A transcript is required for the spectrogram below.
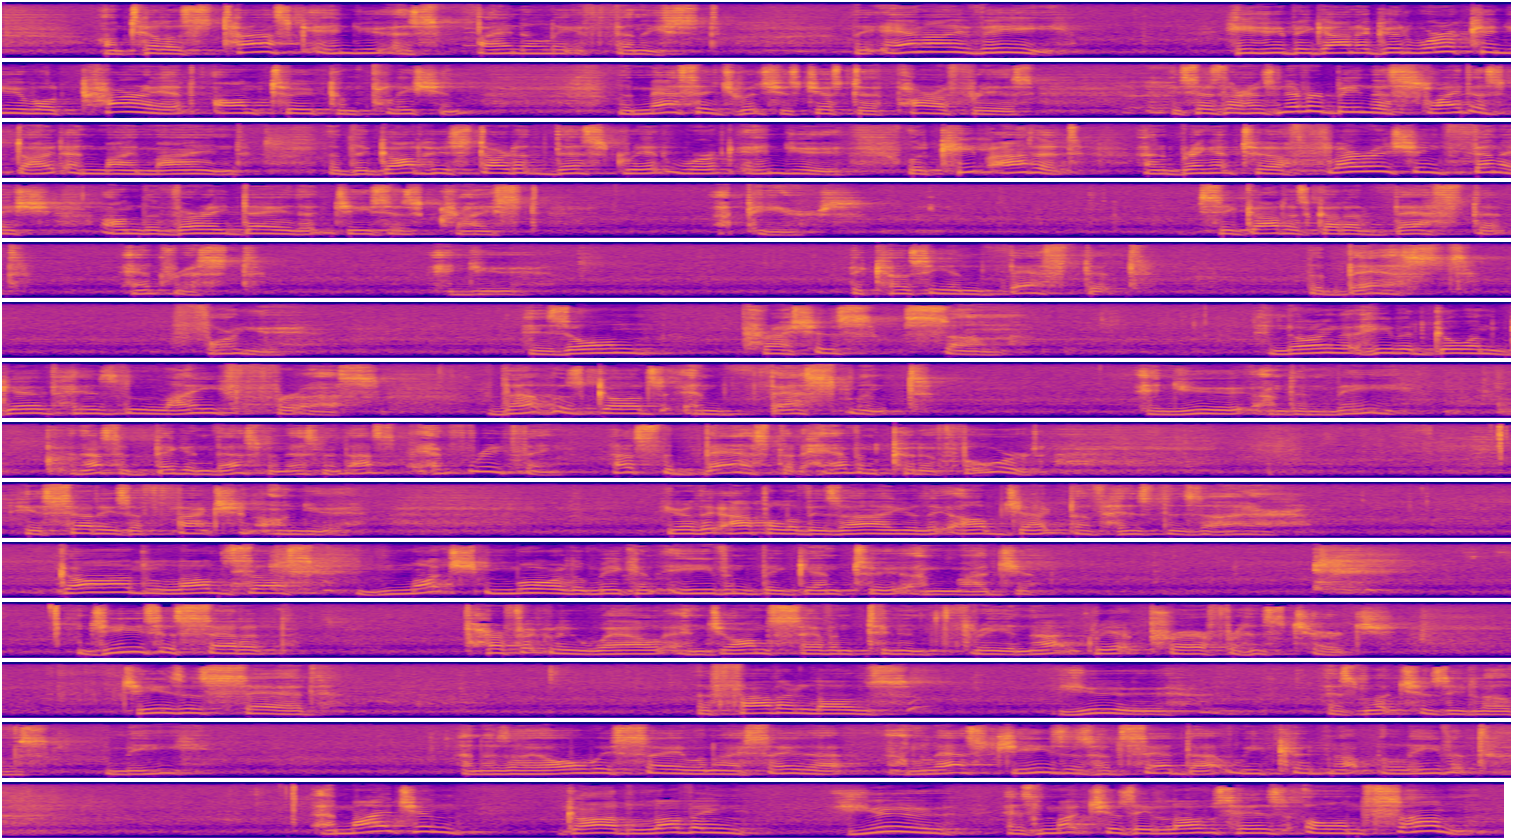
until His task in you is finally finished. The NIV, He who began a good work in you will carry it on to completion. The message, which is just a paraphrase, he says, There has never been the slightest doubt in my mind that the God who started this great work in you would keep at it and bring it to a flourishing finish on the very day that Jesus Christ appears. See, God has got a vested interest in you because He invested the best for you. His own precious Son. Knowing that He would go and give His life for us. That was God's investment in you and in me. And that's a big investment, isn't it? That's everything. That's the best that heaven could afford. He set his affection on you. You're the apple of his eye, you're the object of his desire. God loves us much more than we can even begin to imagine. Jesus said it perfectly well in John 17 and 3 in that great prayer for his church. Jesus said, The Father loves you as much as he loves me. And as I always say when I say that, unless Jesus had said that, we could not believe it. Imagine God loving you as much as he loves his own son.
